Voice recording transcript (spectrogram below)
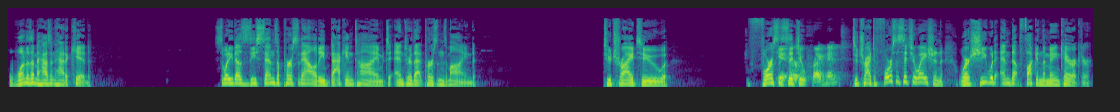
one of them hasn't had a kid. So what he does is he sends a personality back in time to enter that person's mind to try to force a get her situation pregnant. to try to force a situation where she would end up fucking the main character.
